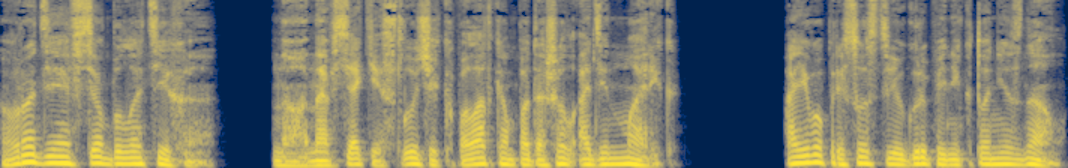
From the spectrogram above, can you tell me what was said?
Вроде все было тихо, но на всякий случай к палаткам подошел один Марик. О его присутствии в группе никто не знал,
